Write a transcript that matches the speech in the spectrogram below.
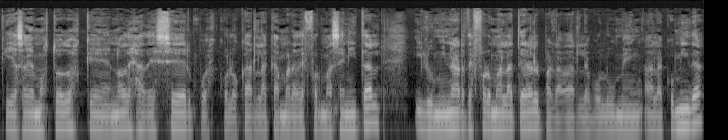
que ya sabemos todos que no deja de ser pues colocar la cámara de forma cenital, iluminar de forma lateral para darle volumen a la comida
